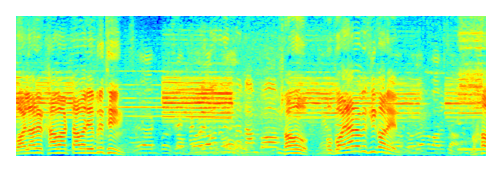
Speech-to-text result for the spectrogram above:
ব্রয়লারের খাবার টাবার এভরিথিং সহ, ও ব্রয়লারও বিক্রি করেন? ও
